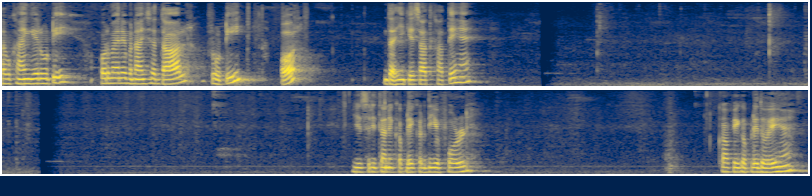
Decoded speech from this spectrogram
अब खाएँगे रोटी और मैंने बनाई है दाल, रोटी और दही के साथ खाते हैं। ये सरिता ने कपड़े कर दिए फोल्ड। काफ़ी कपड़े धोए हैं।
